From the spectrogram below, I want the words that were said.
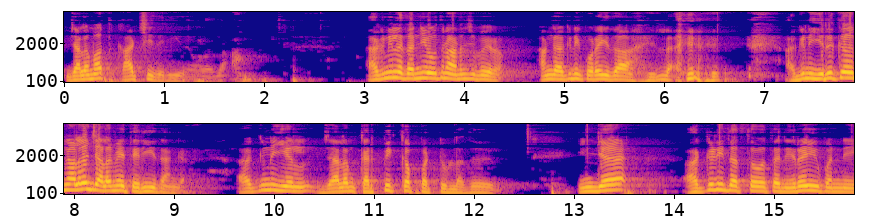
ஜலமாக காட்சி தெரியுது அவ்வளோதான் அக்னியில் தண்ணியை ஊற்றினா அணைஞ்சு போயிடும் அங்கே அக்னி குறையுதா? இல்லை. அக்னி இருக்கிறதுனால தான் ஜலமே தெரியுது அங்கே. அக்னியில் ஜலம் கற்பிக்கப்பட்டுள்ளது. இங்கே அக்னி தத்துவத்தை நிறைவு பண்ணி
